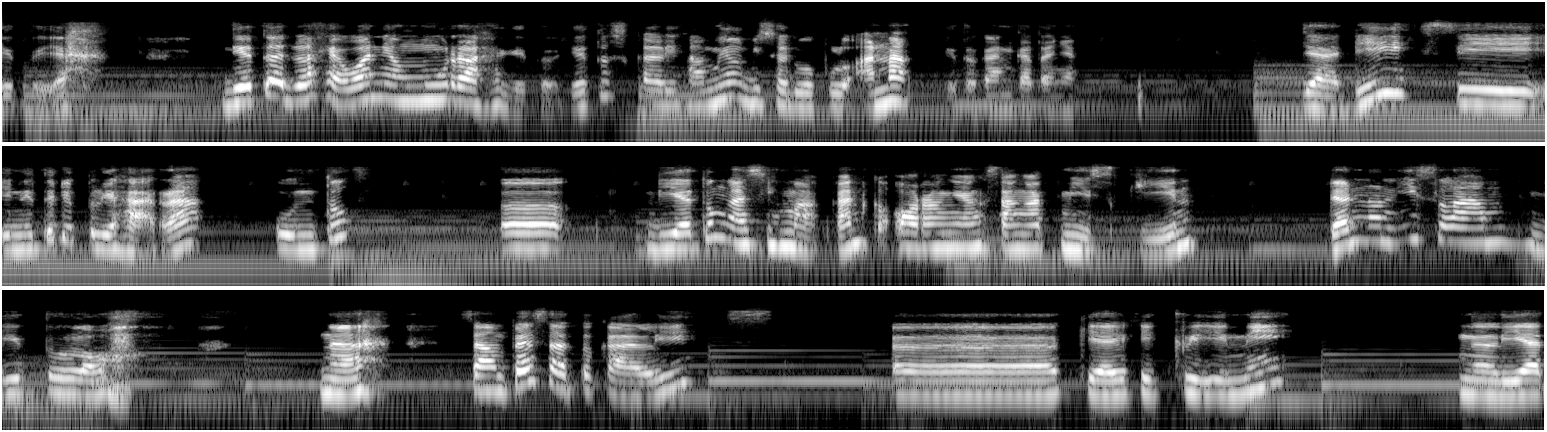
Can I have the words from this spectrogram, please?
gitu ya. Dia tuh adalah hewan yang murah gitu. Dia tuh sekali hamil bisa 20 anak gitu kan katanya. Jadi si ini tuh dipelihara untuk uh, dia tuh ngasih makan ke orang yang sangat miskin dan non Islam gitu loh. Nah sampai satu kali uh, Kiai Fikri ini ngelihat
